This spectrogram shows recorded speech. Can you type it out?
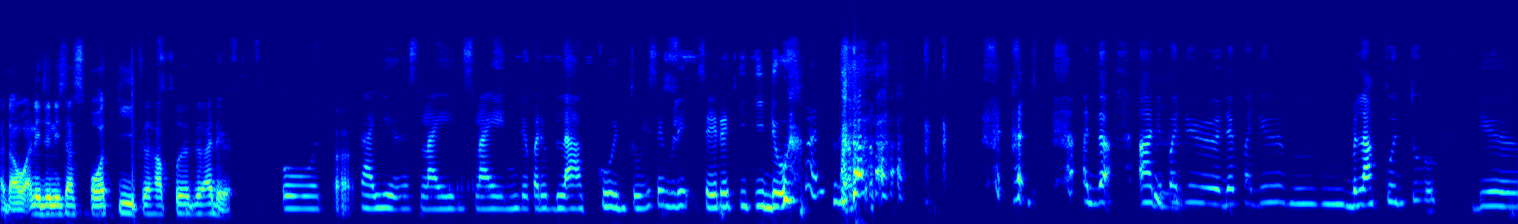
Atau awak ni jenis sporty ke apa ke ada? Oh Ah. saya selain selain daripada berlakon tu saya boleh saya reti tidur ada ah daripada daripada mm, berlakon tu dia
